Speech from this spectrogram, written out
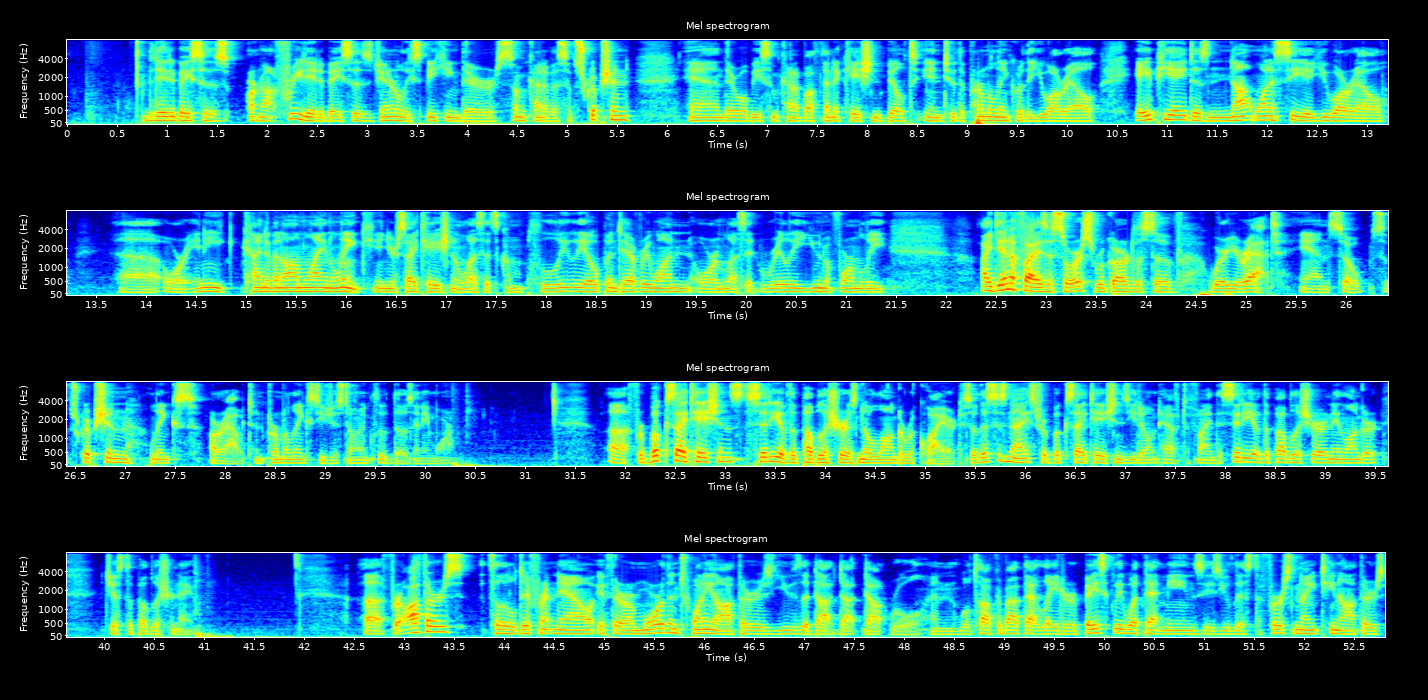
the databases are not free databases. Generally speaking, there's some kind of a subscription and there will be some kind of authentication built into the permalink or the URL. APA does not want to see a URL uh, or any kind of an online link in your citation unless it's completely open to everyone or unless it really uniformly identifies a source regardless of where you're at. And so subscription links are out and permalinks, you just don't include those anymore. Uh, for book citations, the city of the publisher is no longer required. So this is nice for book citations. You don't have to find the city of the publisher any longer, just the publisher name. Uh, for authors, it's a little different now. If there are more than 20 authors, use the dot dot dot rule. And we'll talk about that later. Basically what that means is you list the first 19 authors,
